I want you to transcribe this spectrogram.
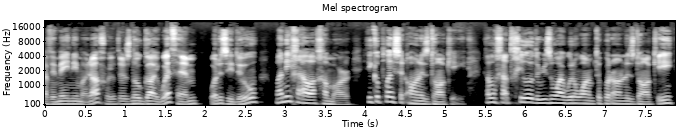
If there's no goy with him, what does he do? He could place it on his donkey. Now, the reason why we don't want him to put it on his donkey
